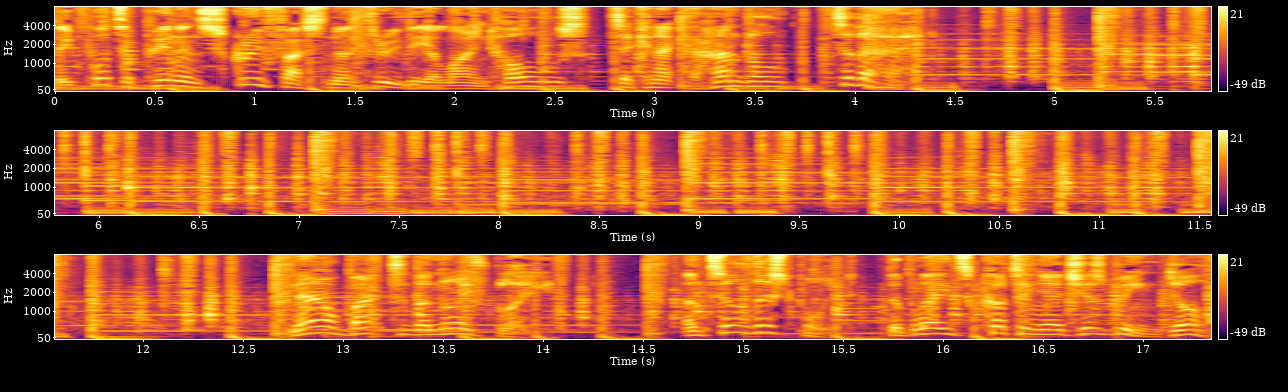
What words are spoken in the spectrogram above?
They put a pin and screw fastener through the aligned holes to connect the handle to the head. Now back to the knife blade. Until this point, the blade's cutting edge has been dull.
